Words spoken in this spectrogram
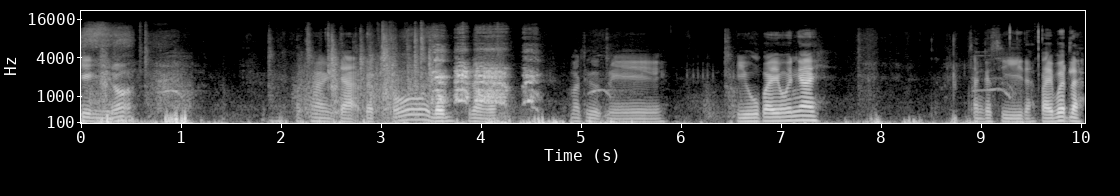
เก่งอยู่เนาะค่อนข้างจะแบบโอ้ยลมพี่น้องเลยมาถึกนี่ปิวไปมันง่ายสังกะสีนะไปเบิดเลย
